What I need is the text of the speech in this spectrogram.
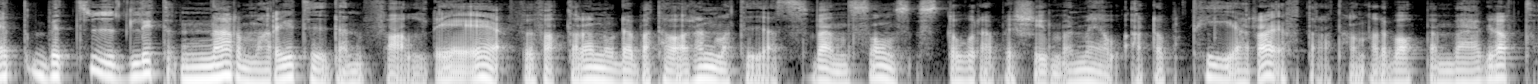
Ett betydligt närmare i tiden fall det är författaren och debattören Mattias Svenssons stora bekymmer med att adoptera efter att han hade vapenvägrat.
